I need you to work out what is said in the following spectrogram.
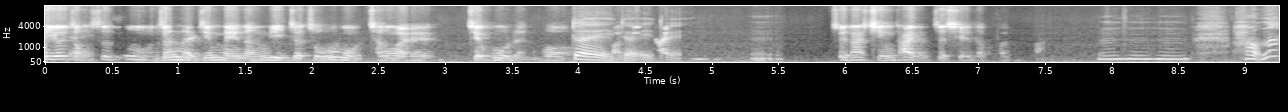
有一种是父母真的已经没能力，就祖父母成为监护人或对对对，嗯，所以它形态有这些的分法。嗯哼哼，好，那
